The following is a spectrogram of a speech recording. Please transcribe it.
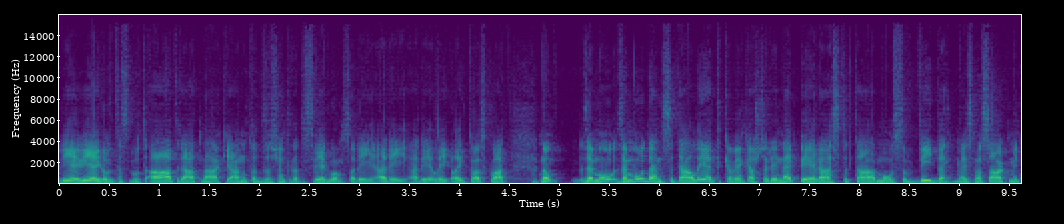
viegli tas būtu ātri atnāk, jā, nu, tad droši vien, tas vieglums arī, arī, arī liktos klāt. Nu, zem, zem ūdens ir tā lieta, ka vienkārši tur ir nepierasta tā mūsu vide. Mēs no sākuma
